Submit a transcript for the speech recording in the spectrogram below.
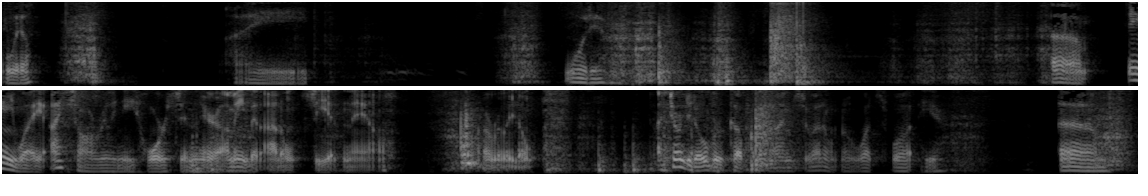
Well, I, whatever. Um, Anyway, I saw a really neat horse in there. I mean, but I don't see it now. I really don't. I turned it over a couple of times, so I don't know what's what here. Um,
